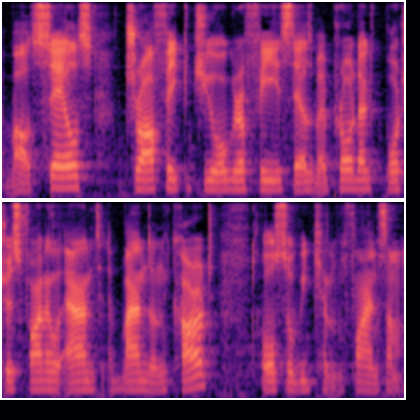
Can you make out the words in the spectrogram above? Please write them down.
about sales, traffic, geography, sales by product, purchase funnel, and abandoned cart. Also, we can find some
